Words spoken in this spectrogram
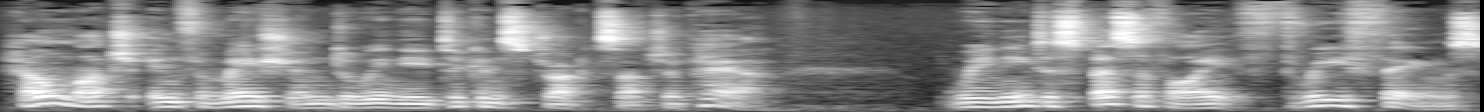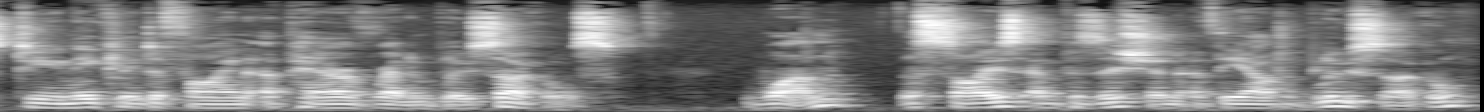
How much information do we need to construct such a pair? We need to specify three things to uniquely define a pair of red and blue circles. One, the size and position of the outer blue circle.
